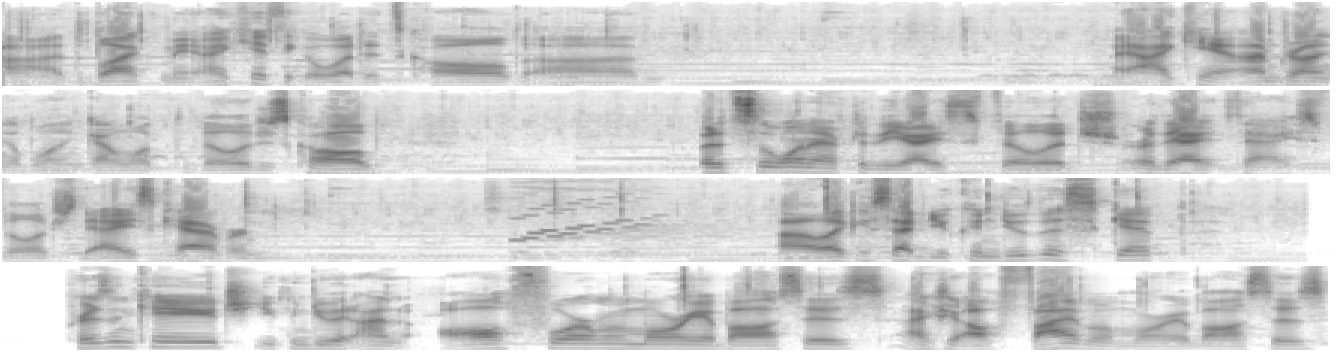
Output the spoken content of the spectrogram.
Uh, the Black Mage, I can't think of what it's called. Uh, I, I, can't, I'm drawing a blank on what the village is called. But it's the one after the Ice Village, or the the ice Village, the Ice Cavern. Uh, like I said, you can do the skip Prison Cage. You can do it on all four Memoria bosses. Actually, all five Memoria bosses.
